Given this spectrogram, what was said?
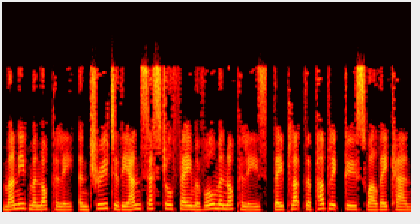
moneyed monopoly», and true to the ancestral fame of all monopolies, they pluck the public goose while they can,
